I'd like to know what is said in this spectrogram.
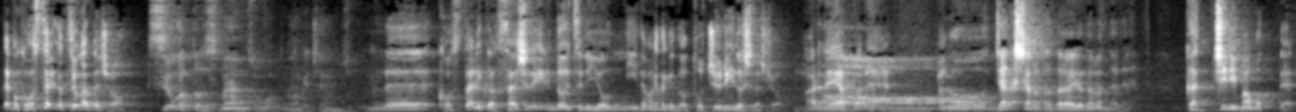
やっぱコスタリカ強かったでしょ？強かったですね。強かった。負けちゃいましたね。でコスタリカ最終的にドイツに4-2で負けたけど途中リードしたでしょ。あれねやっぱねあの弱者の戦い方なんだよね。がっちり守って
